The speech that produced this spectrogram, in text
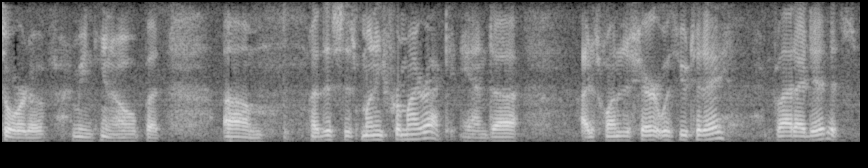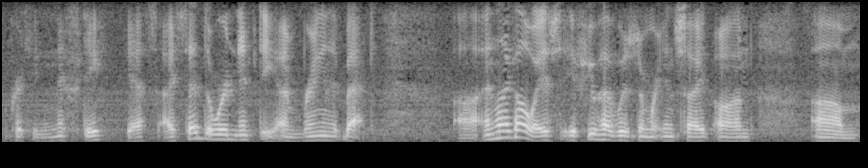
sort of. I mean, you know, but um, this is money from Iraq, and uh, I just wanted to share it with you today. Glad I did. It's pretty nifty. Yes, I said the word nifty. I'm bringing it back. Uh, and like always, if you have wisdom or insight on um,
